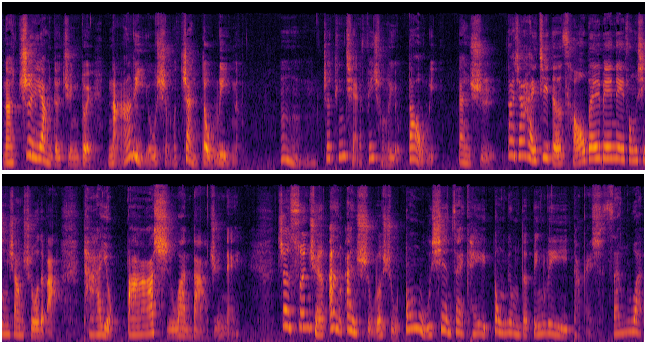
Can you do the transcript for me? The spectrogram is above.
那这样的军队哪里有什么战斗力呢？嗯，这听起来非常的有道理。但是大家还记得曹伯伯那封信上说的吧？他有八十万大军呢。这孙权暗暗数了数，东吴现在可以动用的兵力大概是三万。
